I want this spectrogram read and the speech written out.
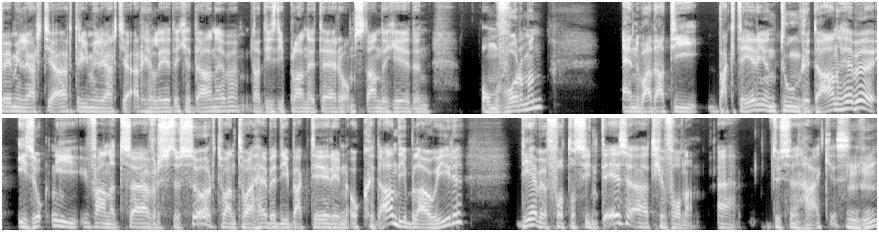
2 miljard jaar, 3 miljard jaar geleden gedaan hebben. Dat is die planetaire omstandigheden omvormen. En wat dat die bacteriën toen gedaan hebben, is ook niet van het zuiverste soort. Want wat hebben die bacteriën ook gedaan, die blauwieren? Die hebben fotosynthese uitgevonden, eh, tussen haakjes. Mhm.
